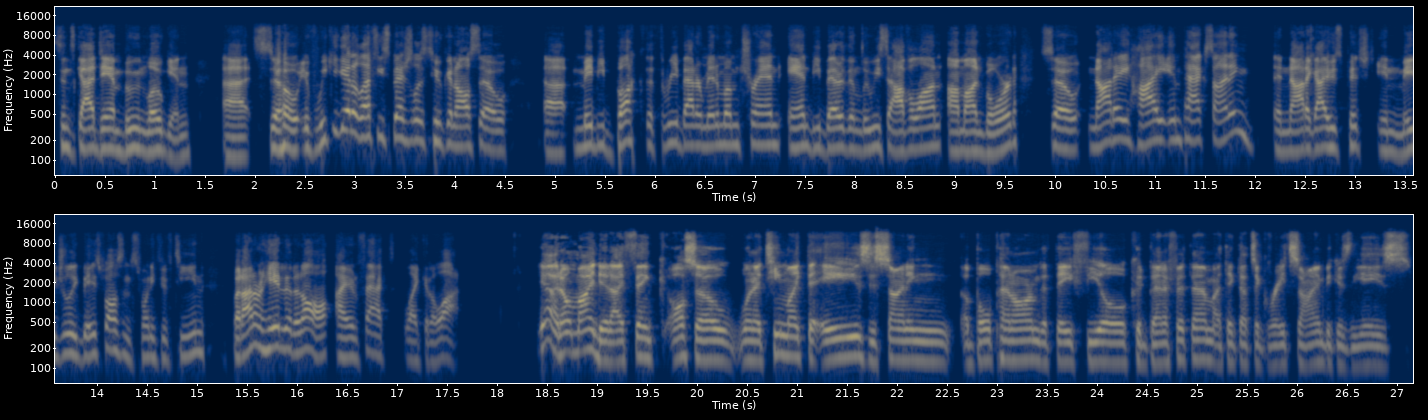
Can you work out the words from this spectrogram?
since goddamn Boone Logan. Uh, so if we could get a lefty specialist who can also uh, maybe buck the three batter minimum trend and be better than Luis Avilan, I'm on board. So not a high impact signing and not a guy who's pitched in Major League Baseball since 2015, but I don't hate it at all. I in fact like it a lot. Yeah, I don't mind it. I think also when a team like the A's is signing a bullpen arm that they feel could benefit them, I think that's a great sign because the A's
